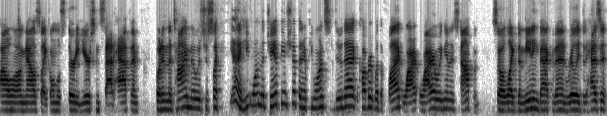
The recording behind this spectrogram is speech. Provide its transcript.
how long now it's like almost 30 years since that happened but in the time, it was just like, yeah, he won the championship, and if he wants to do that, cover it with a flag. Why? Why are we going to stop him? So, like the meaning back then really hasn't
